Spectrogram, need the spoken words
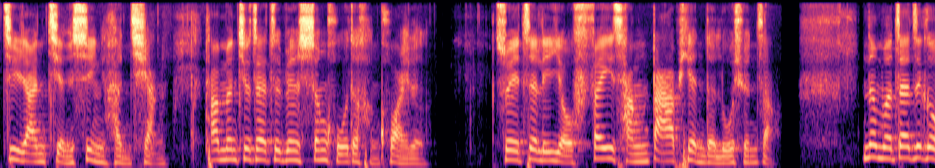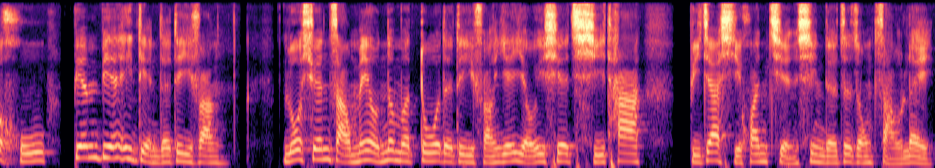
既然碱性很强，它们就在这边生活得很快乐。所以这里有非常大片的螺旋藻。那么在这个湖边边一点的地方，螺旋藻没有那么多的地方，也有一些其他比较喜欢碱性的这种藻类。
